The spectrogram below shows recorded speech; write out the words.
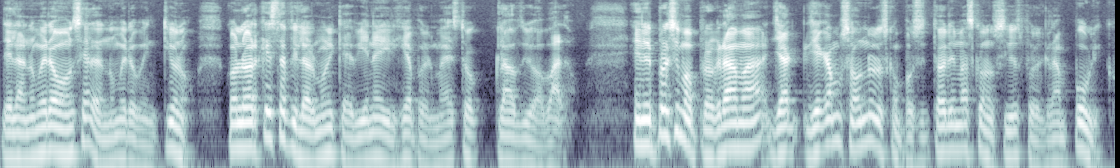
de la número 11 a la número 21, con la Orquesta Filarmónica de Viena dirigida por el maestro Claudio Abado. En el próximo programa ya llegamos a uno de los compositores más conocidos por el gran público.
